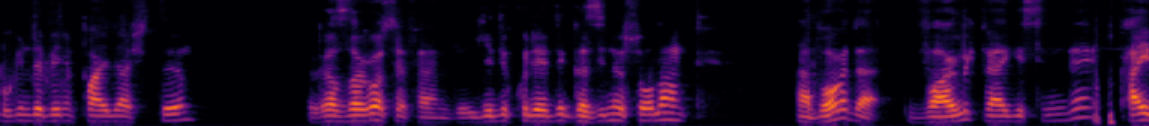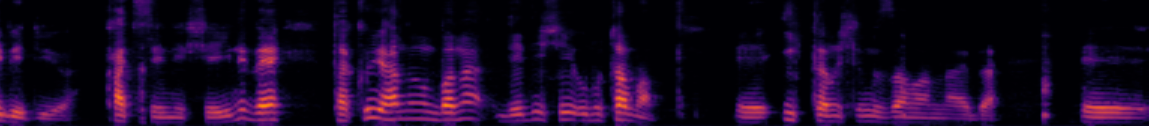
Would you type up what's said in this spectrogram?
bugün de benim paylaştığım Razaros Efendi. Yedi Kule'de gazinosu olan ha bu arada varlık vergisinde kaybediyor. Kaç senelik şeyini ve Takuya Hanım'ın bana dediği şeyi unutamam. Ee, ilk tanıştığımız zamanlarda. Ee,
